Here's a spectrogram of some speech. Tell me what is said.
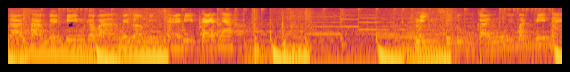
đã sạc đầy pin các bạn Bây giờ mình sẽ đi test nhé mình sử dụng cái mũi bắt vít này.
